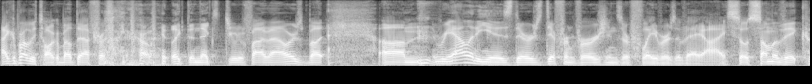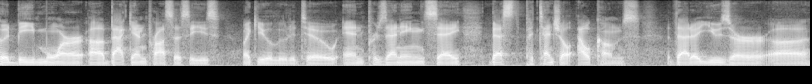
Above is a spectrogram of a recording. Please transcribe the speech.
I could probably talk about that for like probably like the next two to five hours, but um, reality is there's different versions or flavors of AI. So some of it could be more uh, back-end processes like you alluded to, and presenting, say, best potential outcomes that a user, uh,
